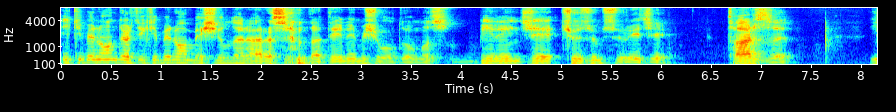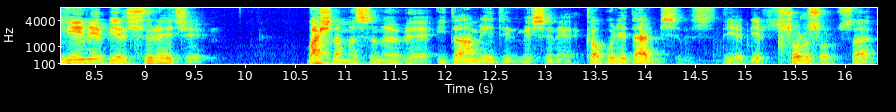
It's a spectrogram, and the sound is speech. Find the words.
2014-2015 yılları arasında denemiş olduğumuz birinci çözüm süreci tarzı, yeni bir süreci başlamasını ve idame edilmesini kabul eder misiniz diye bir soru sorulsa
